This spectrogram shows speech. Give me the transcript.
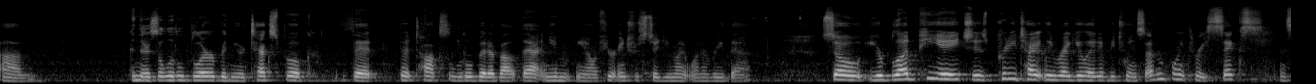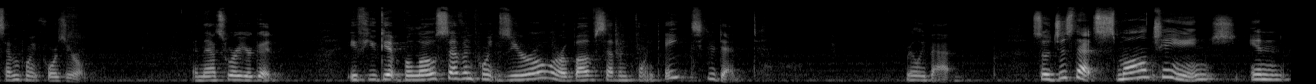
Um, and there's a little blurb in your textbook that, that talks a little bit about that. And you, you know, if you're interested, you might want to read that. So your blood pH is pretty tightly regulated between 7.36 and 7.40. And that's where you're good. If you get below 7.0 or above 7.8, you're dead. Really bad. So just that small change in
